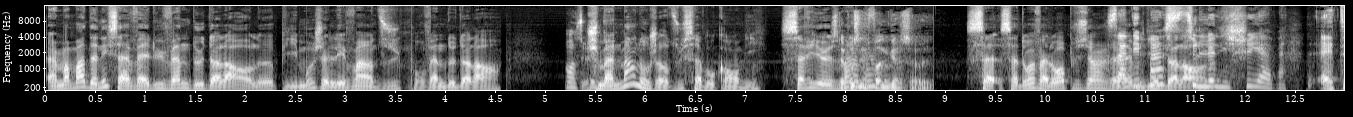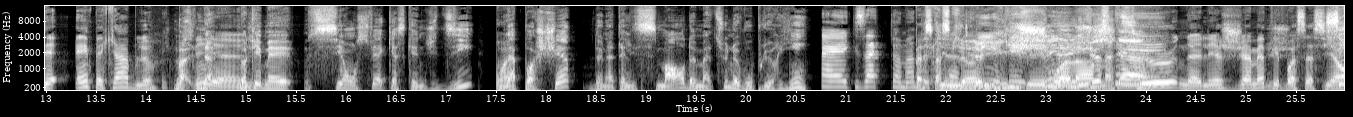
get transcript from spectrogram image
à un moment donné, ça a valu 22 là, puis moi, je l'ai vendu pour 22 On se Je me demande aujourd'hui, ça vaut combien? Sérieusement? C'est pas si là? le fun que ça. Ça, ça doit valoir plusieurs Ça euh, milliers dépend de dollars. si tu l'as liché avant. Elle était impeccable, là. Ben, souviens, na- euh, OK, mais si on se fait à ce qu'Angie dit, la pochette de Nathalie Simard de Mathieu ne vaut plus rien. Exactement. Parce qu'il l'a liché, liché voilà. jusqu'à- Mathieu ne lèche jamais tes possessions.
